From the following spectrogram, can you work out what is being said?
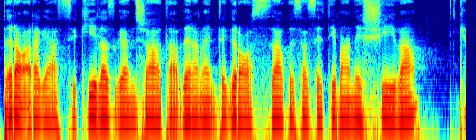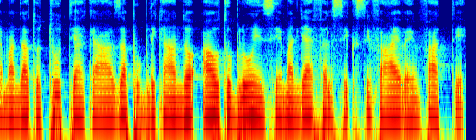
Però ragazzi, chi l'ha sganciata veramente grossa questa settimana è Shiva che ha mandato tutti a casa pubblicando Auto Blue insieme agli FL65 e infatti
